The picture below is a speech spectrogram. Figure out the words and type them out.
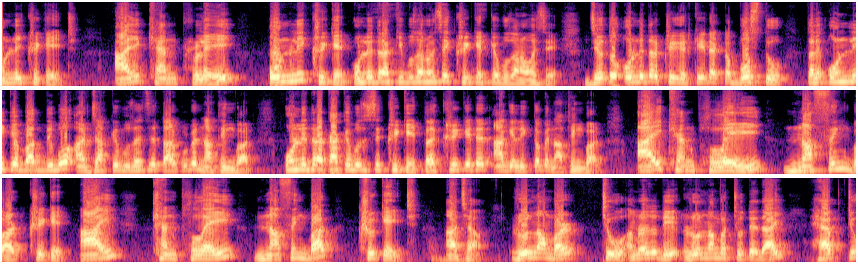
only cricket I can play only cricket only দ্বারা কি বোঝানো হয়েছে? ক্রিকেটকে বোঝানো হয়েছে। যেহেতু অনলি দ্বারা ক্রিকেট ক্রিকেট একটা বস্তু, তাহলে অনলিকে বাদ দিব আর যাকে বোঝাইছে তার পূর্বে নাথিং বার্ড অনলি দ্বারা কাকে বোঝাচ্ছে ক্রিকেট তাহলে ক্রিকেটের আগে লিখতে হবে nothing but I can play nothing but cricket I can play nothing but cricket আচ্ছা রুল নাম্বার টু আমরা যদি রুল নাম্বার টুতে দেয় have to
